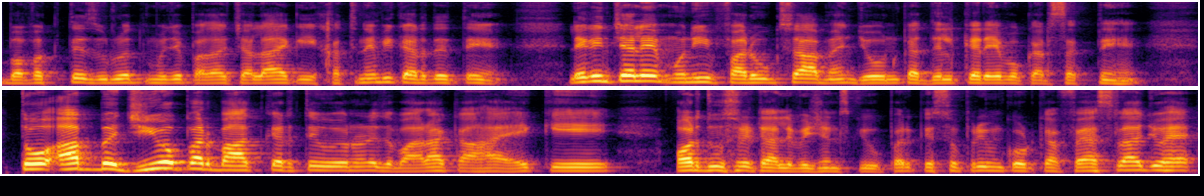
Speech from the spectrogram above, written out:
बवक्त ज़रूरत मुझे पता चला है कि खतने भी कर देते हैं। लेकिन चले मुनीफ फ़ारूक साहब हैं, जो उनका दिल करे वो कर सकते हैं। तो अब जियो पर बात करते हुए उन्होंने दोबारा कहा है कि और दूसरे टेलीविज़न के ऊपर कि सुप्रीम कोर्ट का फैसला जो है,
